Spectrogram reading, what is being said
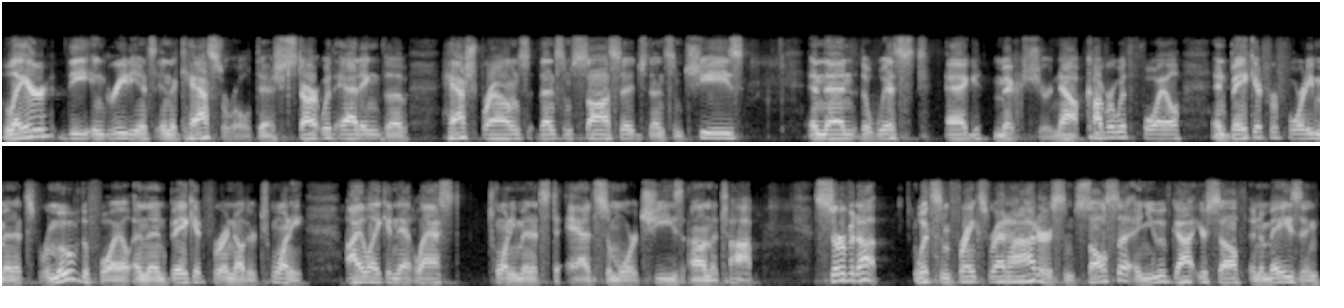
Layer the ingredients in the casserole dish. Start with adding the hash browns, then some sausage, then some cheese, and then the whisked egg mixture. Now cover with foil and bake it for 40 minutes. Remove the foil and then bake it for another 20. I like in that last 20 minutes to add some more cheese on the top. Serve it up with some Frank's Red Hot or some salsa, and you have got yourself an amazing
